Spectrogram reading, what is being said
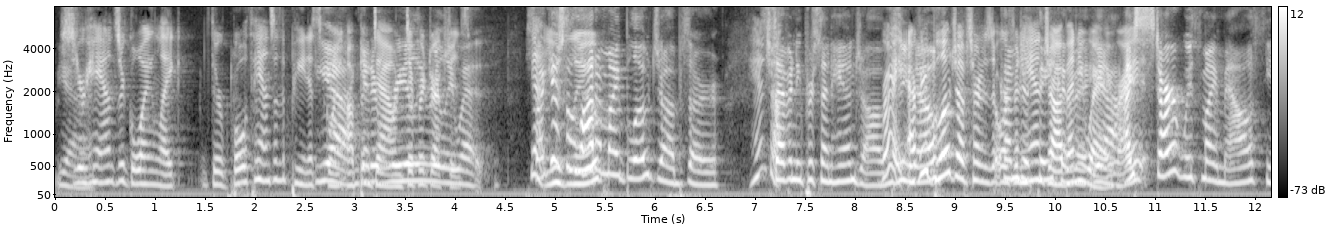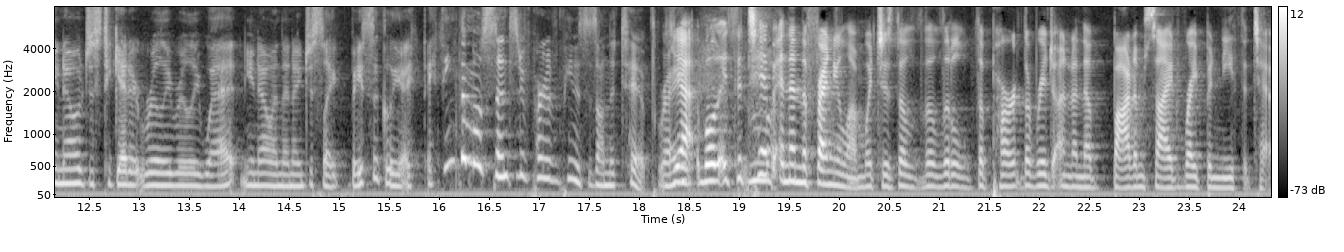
Yeah. So your hands are going like they're both hands on the penis, yeah, going up and down, really, different really directions. wet. Yeah, so I guess a lot of my blowjobs are Hand job. seventy percent hand jobs. Right, every know? blowjob an Come orphan hand job it, anyway, yeah. I start with my mouth, you know, just to get it really, really wet, you know, and then I just like basically, I, I think the most sensitive part of the penis is on the tip, right? Yeah, well, it's the mm. tip and then the frenulum, which is the the little the part, the ridge on the bottom side, right beneath the tip.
